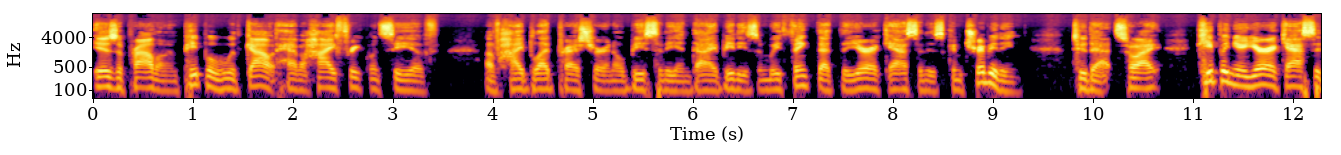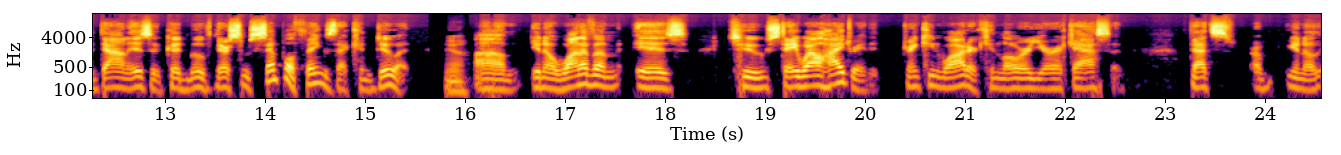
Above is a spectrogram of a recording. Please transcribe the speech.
is a problem, and people with gout have a high frequency of of high blood pressure and obesity and diabetes. And we think that the uric acid is contributing to that. So I keeping your uric acid down is a good move. There's some simple things that can do it. Yeah. Um, you know, one of them is to stay well hydrated. Drinking water can lower uric acid. That's a, you know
